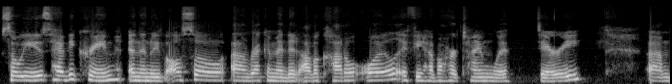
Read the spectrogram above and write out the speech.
so we use heavy cream, and then we've also uh, recommended avocado oil if you have a hard time with dairy. Um,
